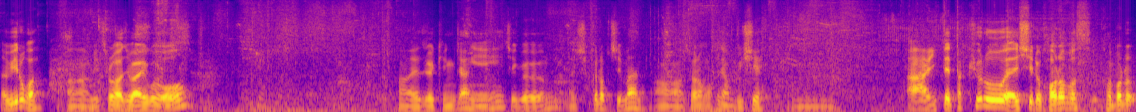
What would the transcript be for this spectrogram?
자, 위로 가. 어, 밑으로 가지 말고. 어, 애들 굉장히 지금 시끄럽지만 어, 저런 거 그냥 무시해. 음. 아 이때 딱 큐로 애쉬를 걸어버렸, 걸어,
